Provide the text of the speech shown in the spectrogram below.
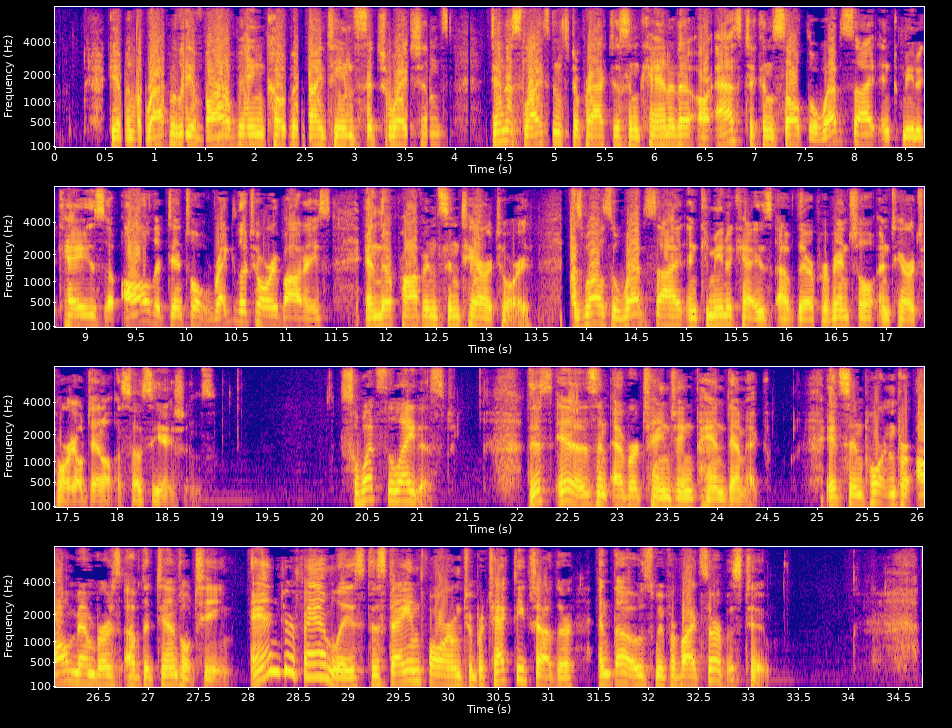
given the rapidly evolving COVID-19 situations, dentists licensed to practice in Canada are asked to consult the website and communiques of all the dental regulatory bodies in their province and territory, as well as the website and communiques of their provincial and territorial dental associations. So what's the latest? This is an ever-changing pandemic. It's important for all members of the dental team and your families to stay informed to protect each other and those we provide service to.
